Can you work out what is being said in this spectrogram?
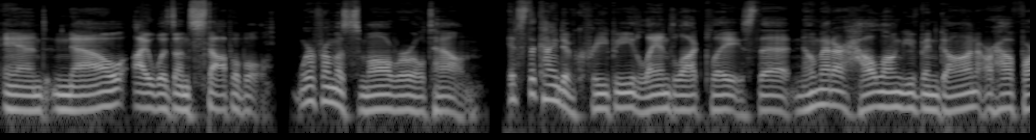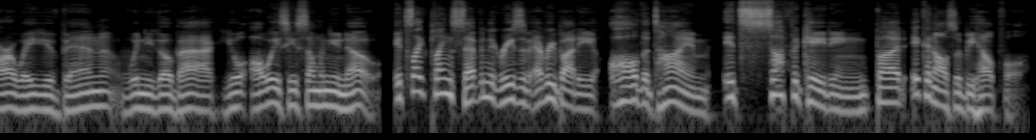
and now I was unstoppable. We're from a small rural town. It's the kind of creepy, landlocked place that no matter how long you've been gone or how far away you've been, when you go back, you'll always see someone you know. It's like playing Seven Degrees of Everybody all the time. It's suffocating, but it can also be helpful.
